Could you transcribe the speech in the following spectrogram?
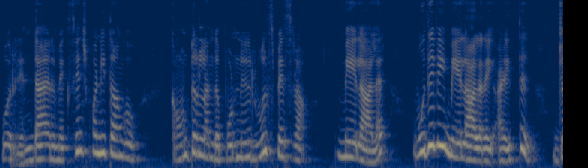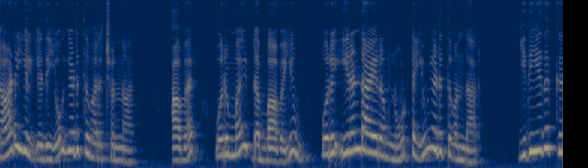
ஒரு ரெண்டாயிரம் எக்ஸ்சேஞ்ச் பண்ணி தாங்கோ. அந்த பொண்ணு ரூல்ஸ் பேசுறா. மேலாளர் உதவி மேலாளரை அழைத்து ஜாடையில் எதையோ எடுத்து வரச் சொன்னார். அவர் ஒரு மை டப்பாவையும் ஒரு இரண்டாயிரம் நோட்டையும் எடுத்து வந்தார். இது எதுக்கு?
